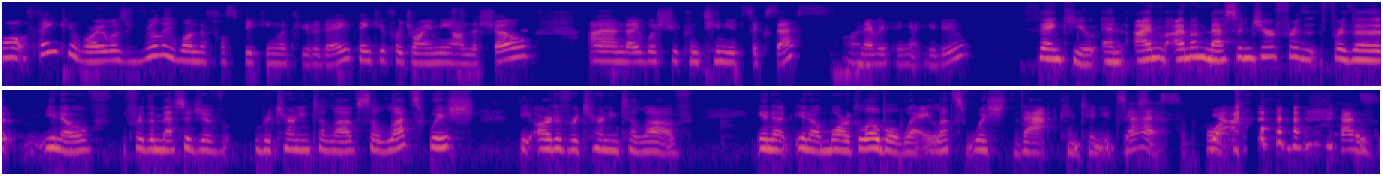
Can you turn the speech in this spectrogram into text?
Well, thank you, Lori. It was really wonderful speaking with you today. Thank you for joining me on the show. And I wish you continued success on everything that you do. Thank you. And I'm I'm a messenger for the, for the you know for the message of returning to love. So let's wish the art of returning to love in a you know more global way. Let's wish that continued success. Yes, of course. Yeah, that's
